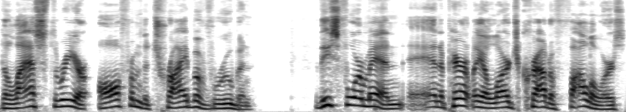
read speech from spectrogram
The last three are all from the tribe of Reuben. These four men, and apparently a large crowd of followers,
